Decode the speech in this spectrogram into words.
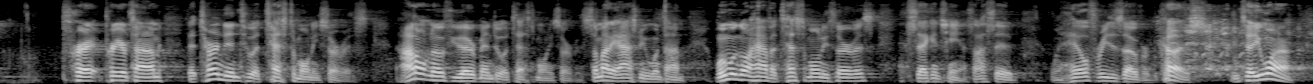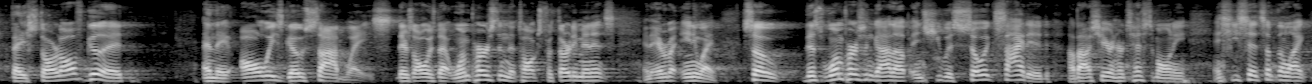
prayer, prayer time that turned into a testimony service. I don't know if you've ever been to a testimony service. Somebody asked me one time, when we're gonna have a testimony service second chance? I said, when hell freezes over. Because, me tell you why. They start off good and they always go sideways. There's always that one person that talks for 30 minutes and everybody, anyway. So this one person got up and she was so excited about sharing her testimony and she said something like,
